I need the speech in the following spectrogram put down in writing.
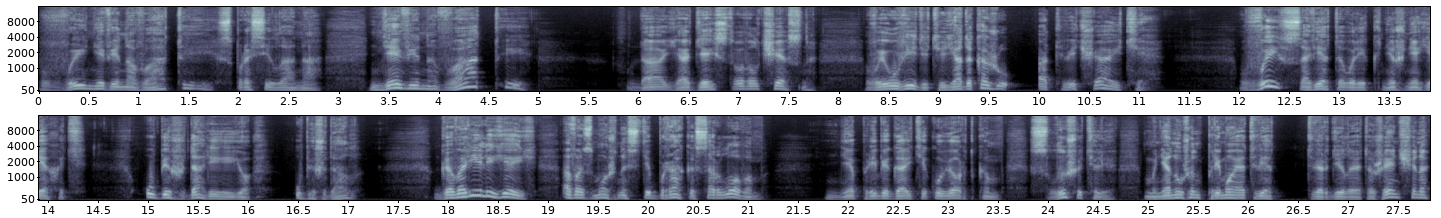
«Вы не виноваты?» — спросила она не виноваты. Да, я действовал честно. Вы увидите, я докажу. Отвечайте. Вы советовали княжне ехать, убеждали ее. Убеждал. Говорили ей о возможности брака с Орловым. Не прибегайте к уверткам. Слышите ли, мне нужен прямой ответ, твердила эта женщина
